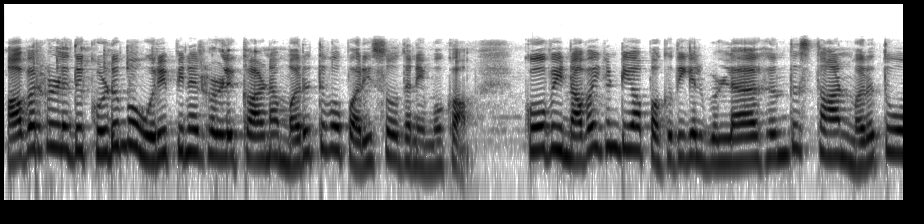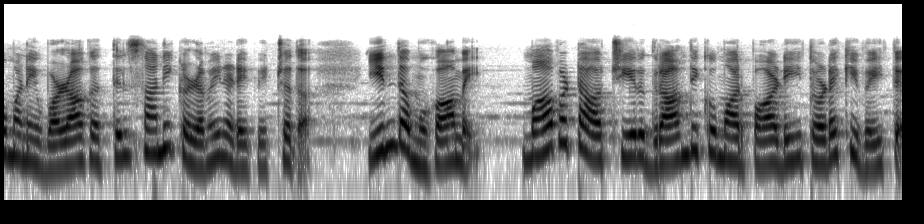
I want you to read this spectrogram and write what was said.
அவர்களது குடும்ப உறுப்பினர்களுக்கான மருத்துவ பரிசோதனை முகாம். கோவை நவ இந்தியா பகுதியில் உள்ள ஹிந்துஸ்தான் மருத்துவமனை வளாகத்தில் சனிக்கிழமை நடைபெற்றது. இந்த முகாமை மாவட்ட ஆட்சியர் கிராந்திகுமார் பாடி தொடக்கி வைத்து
